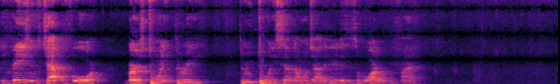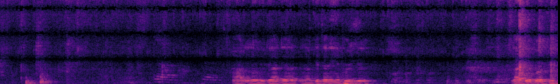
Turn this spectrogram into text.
Ephesians chapter four, verse twenty-three through twenty-seven. I want y'all to hear this. It's water will be fine. Hallelujah. Did I- did I get that in pretty good? Like that?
